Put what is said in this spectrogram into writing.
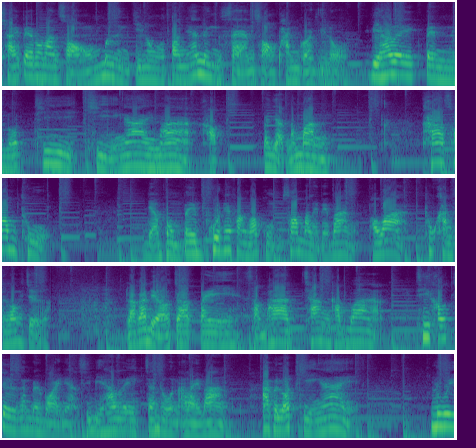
ใช้ไปประมาณ 20,000 กิโล ตอนนี้ 1 2 0 0 0 กว่ากิโล CB 500X เป็นรถที่ขี่ง่ายมากครับ ประหยัดน้ำมัน ค่าซ่อมถูก เดี๋ยวผมไปพูดให้ฟังว่าผมซ่อมอะไรไปบ้าง เพราะว่าทุกคันจะต้องเจอ แล้วก็เดี๋ยวจะไปสัมภาษณ์ช่างครับว่าที่เขาเจอกันบ่อยๆเนี่ย CB 500X จะโดนอะไรบ้าง อะเป็นรถขี่ง่าย ลุย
